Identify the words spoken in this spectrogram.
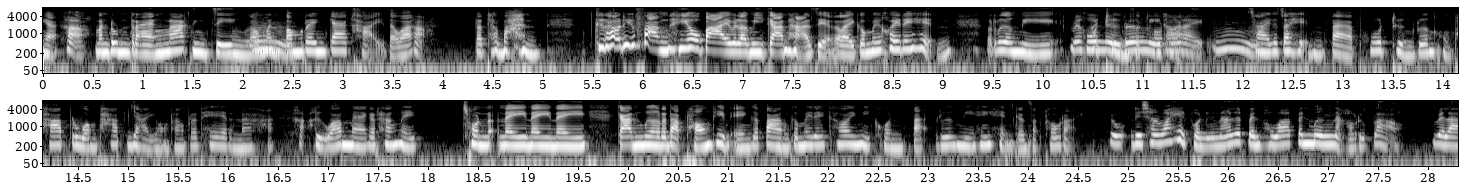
เนี่ยค่ะมันรุนแรงมากจริง ๆ แล้วมันต้องเร่งแก้ไขแต่ว่าค่ะรัฐบาล คือเท่าที่ฟังนโยบายเวลามีการหาเสียงอะไรก็ไม่ค่อยได้เห็นเรื่องนี้ไม่ค่อยเน้นเรื่องนี้เท่าไหร่อืมใช่ก็จะเห็นแต่พูดถึงเรื่องของภาพรวมภาพใหญ่ของทั้งประเทศอะนะคะค่ะหรือว่าแม้กระทั่งในชนในในในการเมืองระดับท้องถิ่นเองก็ตามก็ไม่ได้ค่อยมีคนแตะเรื่องนี้ให้เห็นกันสักเท่าไหร่ดูดิฉันว่าเหตุผลหนึ่งน่าจะเป็นเพราะว่าเป็นเมืองหนาวหรือเปล่า เวลา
